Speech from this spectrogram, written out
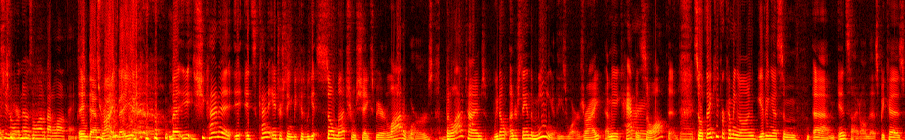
she's Shakespeare. a, knows a lot about a lot of things. And that's right, but yeah, but it- she kind of it, it's kind of interesting because we get so much from Shakespeare, a lot of words, but a lot of times we don't understand the meaning of these words, right? I mean, it happens Right. so often. Right. So thank you for coming on, giving us some um, insight on this because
